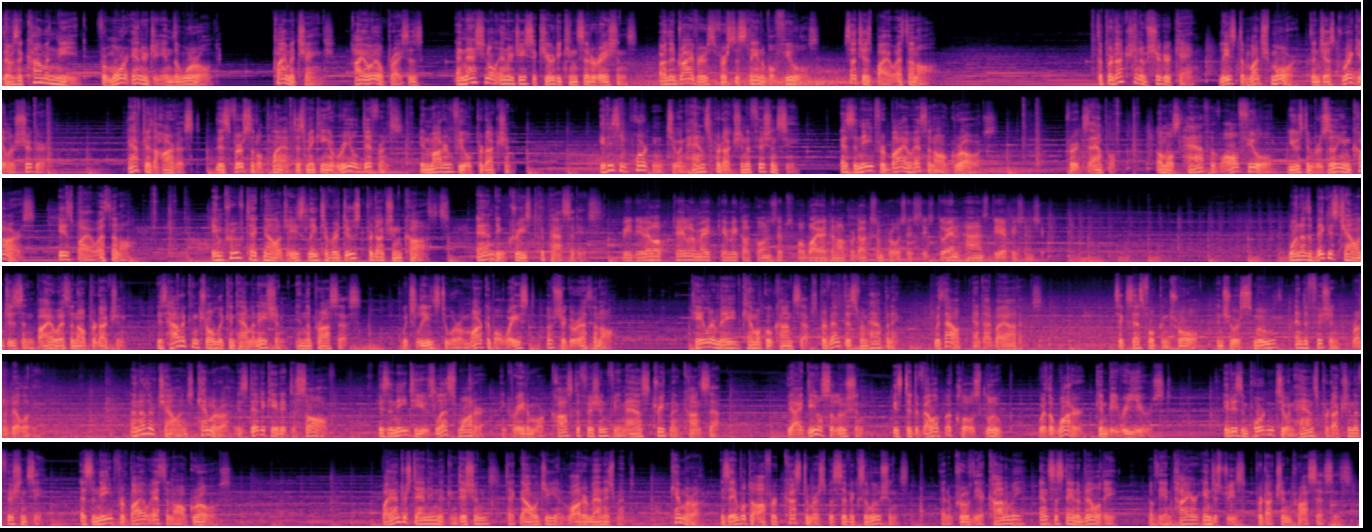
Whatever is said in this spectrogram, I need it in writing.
There is a common need for more energy in the world. Climate change, high oil prices, and national energy security considerations are the drivers for sustainable fuels, such as bioethanol. The production of sugarcane leads to much more than just regular sugar. After the harvest, this versatile plant is making a real difference in modern fuel production. It is important to enhance production efficiency as the need for bioethanol grows. For example, almost half of all fuel used in Brazilian cars is bioethanol. Improved technologies lead to reduced production costs and increased capacities. We developed tailor-made chemical concepts for bioethanol production processes to enhance the efficiency. One of the biggest challenges in bioethanol production is how to control the contamination in the process, which leads to a remarkable waste of sugar ethanol. Tailor-made chemical concepts prevent this from happening without antibiotics. Successful control ensures smooth and efficient runnability. Another challenge Kemira is dedicated to solve is the need to use less water and create a more cost-efficient vinasse treatment concept. The ideal solution is to develop a closed loop where the water can be reused. It is important to enhance production efficiency as the need for bioethanol grows. By understanding the conditions, technology, and water management, Kemira is able to offer customer-specific solutions that improve the economy and sustainability of the entire industry's production processes.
